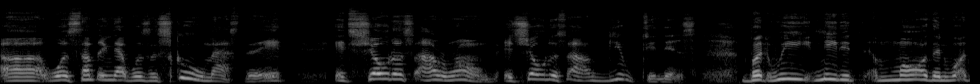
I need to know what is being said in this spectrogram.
uh, was something that was a schoolmaster. It it showed us our wrongs. It showed us our guiltiness. But we needed more than what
